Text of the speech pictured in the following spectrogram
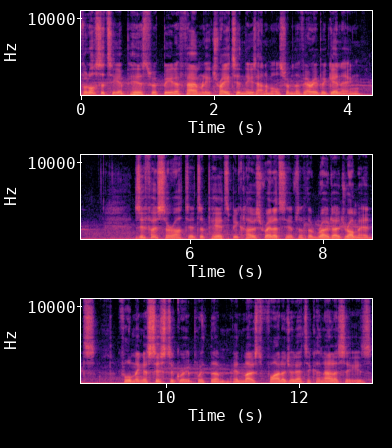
velocity appears to have been a family trait in these animals from the very beginning. Ziphoceratids appear to be close relatives of the rhododromids, forming a sister group with them in most phylogenetic analyses,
